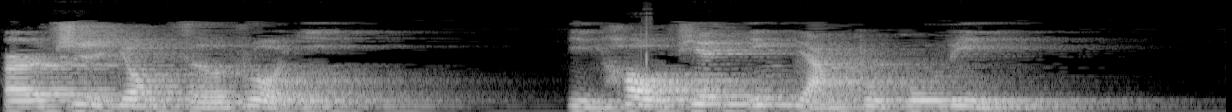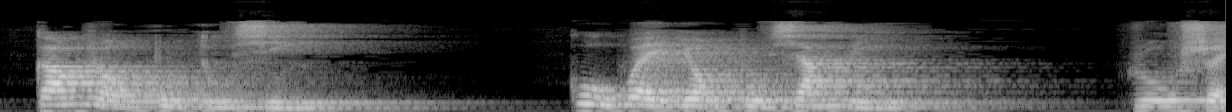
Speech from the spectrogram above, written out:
而致用则若一。以后天阴阳不孤立，刚柔不独行，故谓用不相离。如水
